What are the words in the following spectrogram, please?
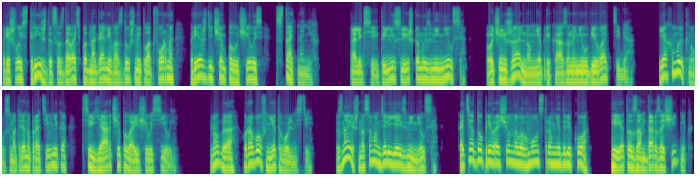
Пришлось трижды создавать под ногами воздушные платформы, прежде чем получилось встать на них. «Алексей, ты не слишком изменился. Очень жаль, но мне приказано не убивать тебя». Я хмыкнул, смотря на противника, все ярче пылающего силой. Ну да, у рабов нет вольностей. Знаешь, на самом деле я изменился. Хотя до превращенного в монстра мне далеко. И это Зандар-защитник.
